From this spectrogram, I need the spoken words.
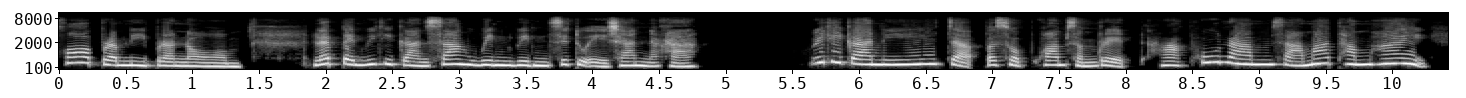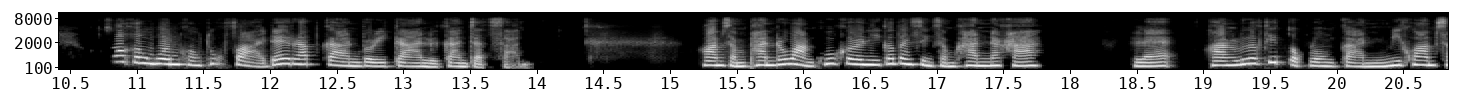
ข้อประนีประนอม และเป็นวิธีการสร้างวินวินซิตูเอชันนะคะวิธีการนี้จะประสบความสำเร็จหากผู้นำสามารถทำให้ข้อกังวลของทุกฝ่ายได้รับการบริการหรือการจัดสรร ความสัมพันธ์ระหว่างคู่กรณีก็เป็นสิ่งสำคัญนะคะ และทางเลือกที่ตกลงกันมีความส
